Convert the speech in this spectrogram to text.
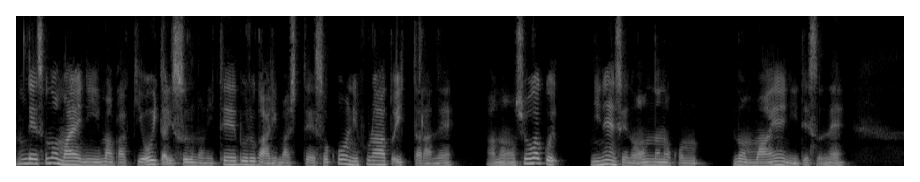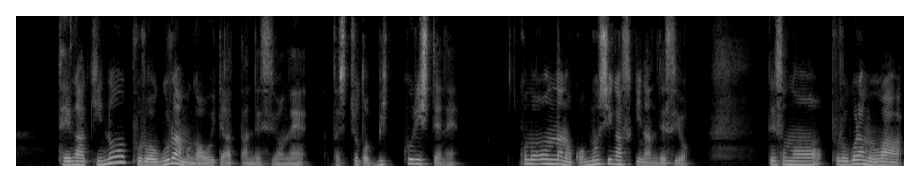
で、その前に、まあ楽器置いたりするのにテーブルがありまして、そこにふらーっと行ったらね、あの、小学2年生の女の子の前にですね、手書きのプログラムが置いてあったんですよね。私ちょっとびっくりしてね。この女の子虫が好きなんですよ。で、そのプログラムは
